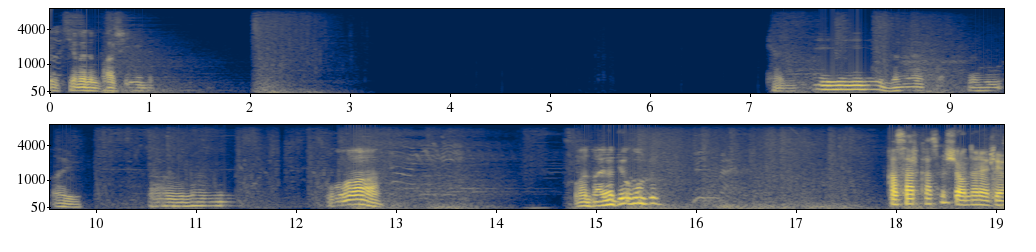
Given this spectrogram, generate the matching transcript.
Yetişemedim parça iyiydi. Kendime baktım ay sağlam. Oha! Ulan Dayrat yok oldu. Hasar kasmış ya ondan ölüyor.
